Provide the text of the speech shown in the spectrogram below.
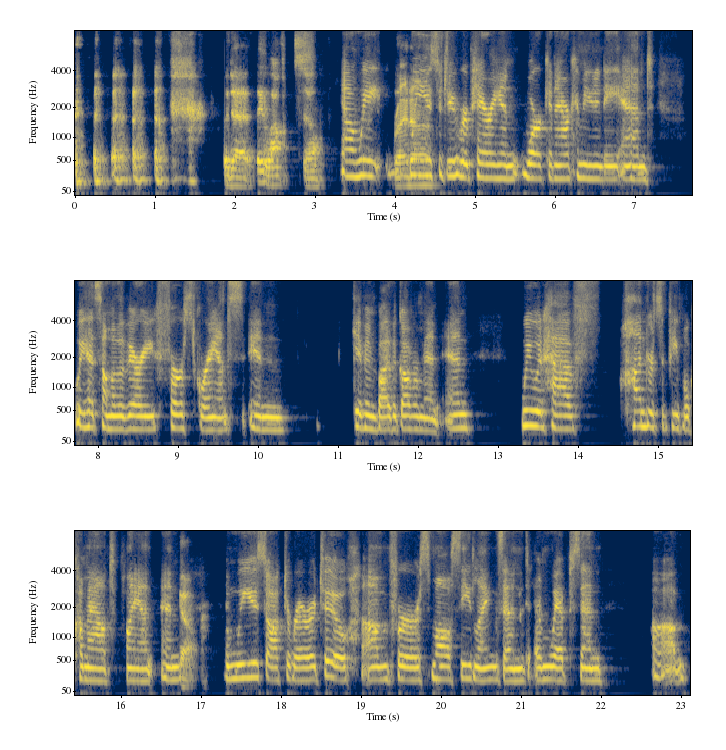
but uh, they love it. So yeah, we right we used to do riparian work in our community, and we had some of the very first grants in given by the government, and we would have hundreds of people come out to plant, and yeah. and we used Octoraro too um, for small seedlings and and whips, and um,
